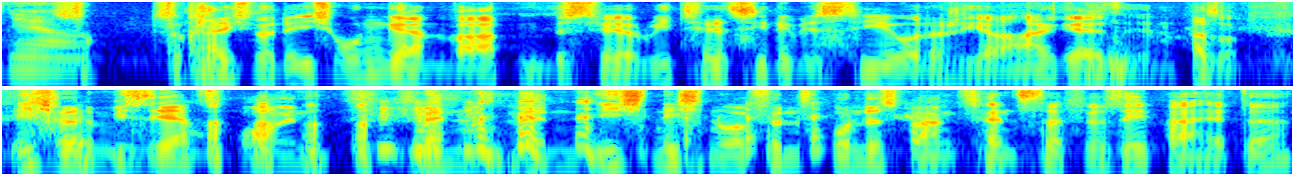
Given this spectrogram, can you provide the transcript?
Ja. So, zugleich würde ich ungern warten, bis wir Retail CDBC oder Giralgeld in. Also ich würde mich sehr freuen, wenn, wenn ich nicht nur fünf Bundesbankfenster für SEPA hätte.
